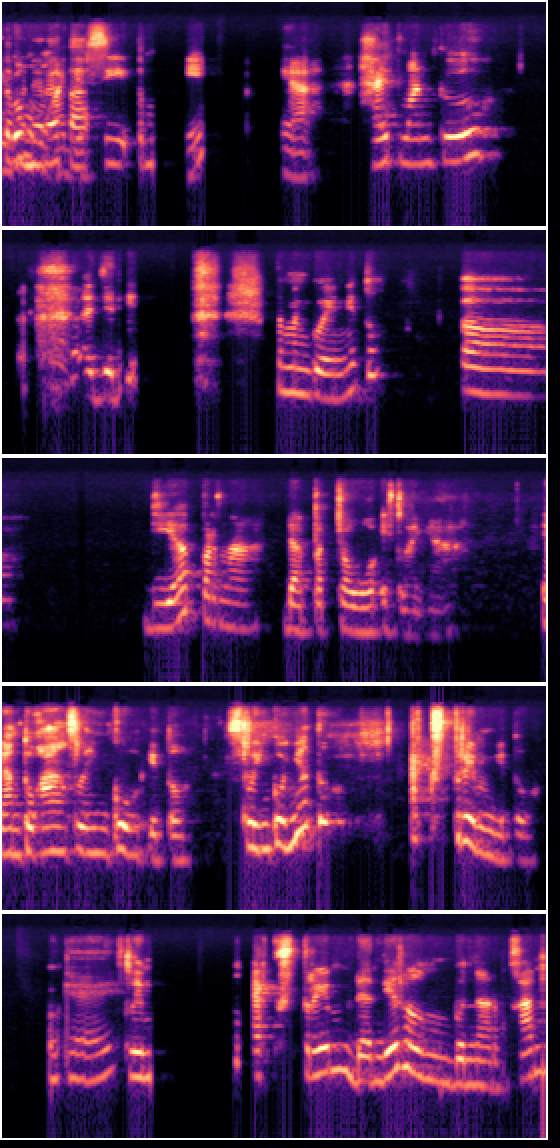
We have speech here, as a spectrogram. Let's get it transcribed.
ya gue mau ngajak si temen ini ya Hai temanku. Uh, jadi temen gue ini tuh uh, dia pernah dapet cowok istilahnya yang tukang selingkuh gitu. Selingkuhnya tuh ekstrim gitu. Oke. Okay. Selingkuh ekstrim dan dia selalu membenarkan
